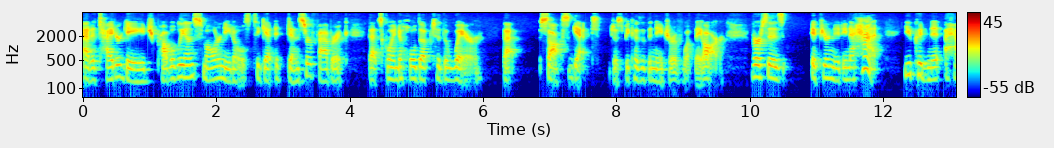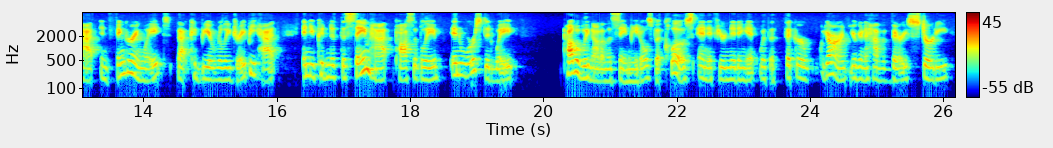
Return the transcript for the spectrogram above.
at a tighter gauge, probably on smaller needles, to get a denser fabric that's going to hold up to the wear that socks get, just because of the nature of what they are. Versus if you're knitting a hat, you could knit a hat in fingering weight, that could be a really drapey hat, and you could knit the same hat possibly in worsted weight probably not on the same needles, but close. And if you're knitting it with a thicker yarn, you're going to have a very sturdy,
